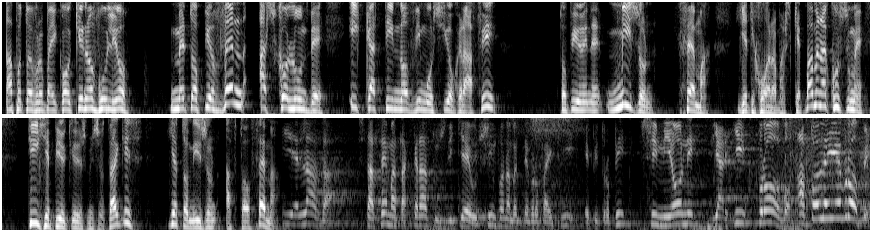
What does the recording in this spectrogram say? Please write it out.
από το Ευρωπαϊκό Κοινοβούλιο, με το οποίο δεν ασχολούνται οι κατηνοδημοσιογράφοι, το οποίο είναι μείζον θέμα για τη χώρα μας. Και πάμε να ακούσουμε τι είχε πει ο κ. Μητσοτάκης για το μείζον αυτό θέμα. Η Ελλάδα στα θέματα κράτους δικαίου σύμφωνα με την Ευρωπαϊκή Επιτροπή σημειώνει διαρκή πρόοδο. Αυτό λέει η Ευρώπη.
